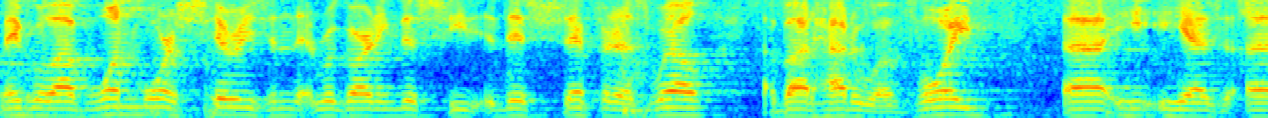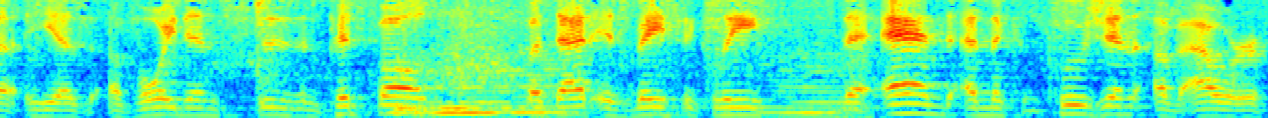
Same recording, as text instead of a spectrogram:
Maybe we'll have one more series in the, regarding this this sefer as well about how to avoid. Uh, he, he, has uh, he has avoidances and pitfalls, but that is basically the end and the conclusion of our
